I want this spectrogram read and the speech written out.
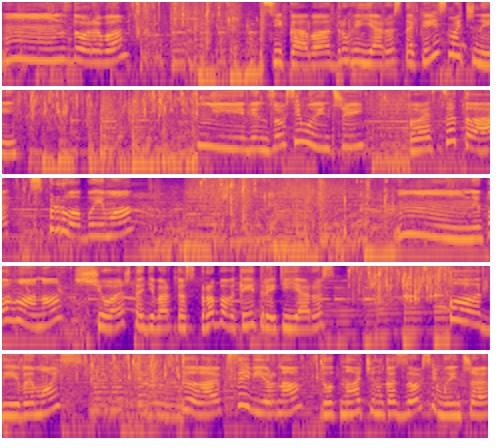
Мм, здорово. Цікаво, другий ярус такий смачний. Ні, він зовсім інший. Ось це так. Спробуємо. Мм, непогано. Що ж, тоді варто спробувати і третій ярус. Подивимось. Так, все вірно. Тут начинка зовсім інша.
